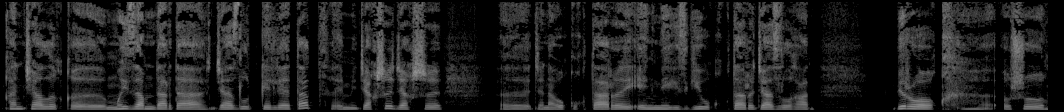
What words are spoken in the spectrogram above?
канчалык э, мыйзамдарда жазылып келеатат эми жакшы жакшы э, жана укуктары эң негизги укуктары жазылган бирок ушул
